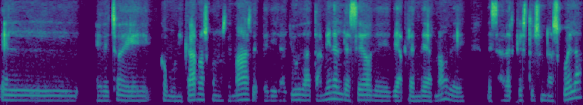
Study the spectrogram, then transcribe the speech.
El, hecho de comunicarnos con los demás, de pedir ayuda, también el deseo de, aprender, de, saber que esto es una escuela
